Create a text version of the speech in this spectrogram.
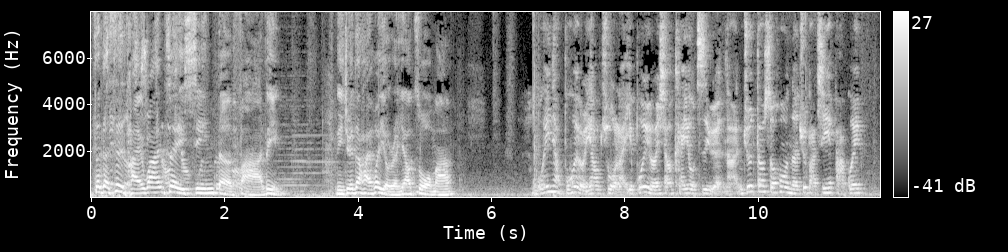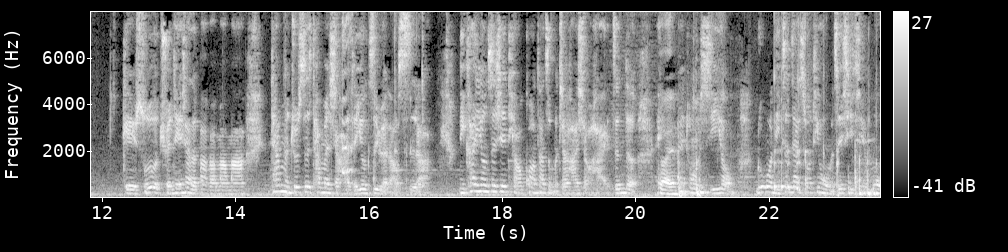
这个是台湾最新的法令，你觉得还会有人要做吗？我跟你讲，不会有人要做了，也不会有人想要开幼稚园呐。你就到时候呢，就把这些法规给所有全天下的爸爸妈妈，他们就是他们小孩的幼稚园老师啊。你看用这些条框，他怎么教他小孩？真的，哎，拜托西勇，如果你正在收听我们这期节目，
